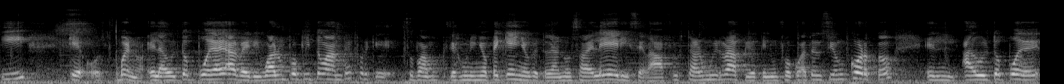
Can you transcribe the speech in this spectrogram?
Y que, bueno, el adulto puede averiguar un poquito antes porque supongamos que si es un niño pequeño que todavía no sabe leer y se va a frustrar muy rápido, tiene un foco de atención corto, el adulto puede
